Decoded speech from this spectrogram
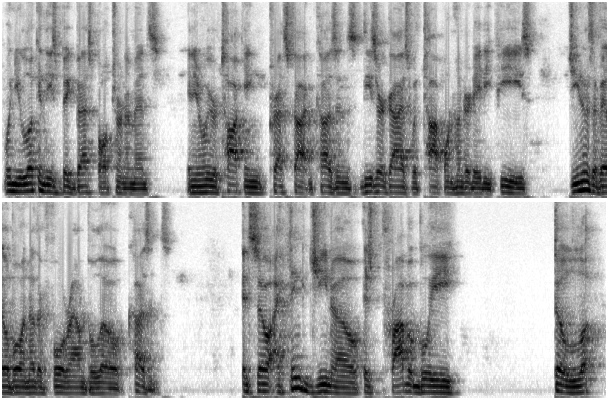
when you look in these big best ball tournaments, and you know, we were talking Prescott and Cousins, these are guys with top 100 ADPs. Geno's available another full round below Cousins. And so I think Geno is probably the look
